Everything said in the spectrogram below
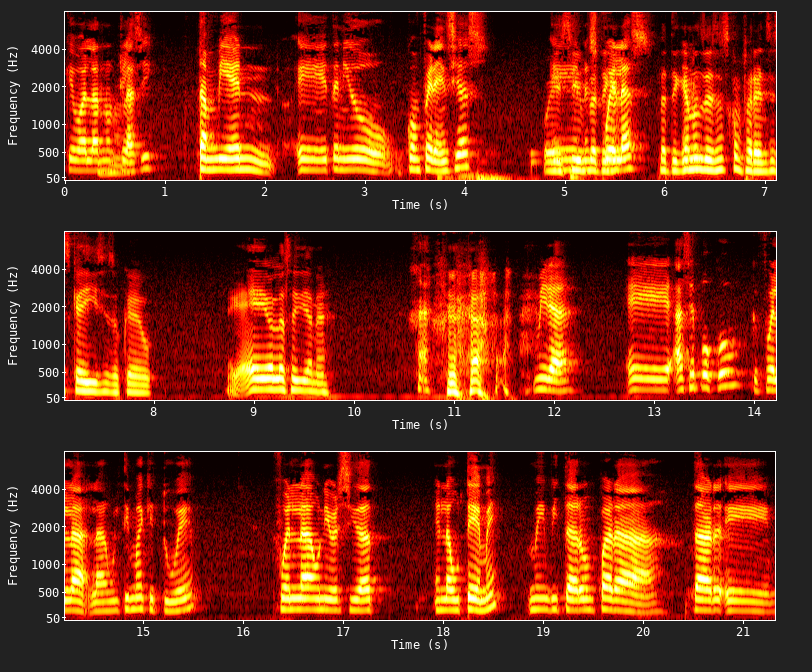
que va al Arnold. Classic. También eh, he tenido conferencias Oye, en sí, platica- escuelas. Platícanos de esas conferencias que dices, o qué. Hey, hola, soy Diana. Mira, eh, hace poco, que fue la, la última que tuve, fue en la universidad, en la UTM, me invitaron para dar eh,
